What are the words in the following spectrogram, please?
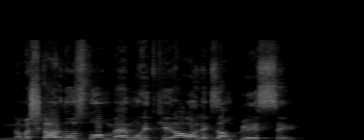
नमस्कार दोस्तों, मैं Mohit Khera all exam place से।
